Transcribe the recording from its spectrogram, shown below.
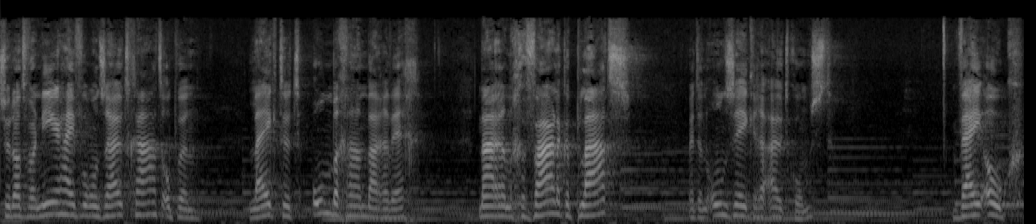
Zodat wanneer Hij voor ons uitgaat op een, lijkt het, onbegaanbare weg, naar een gevaarlijke plaats met een onzekere uitkomst, wij ook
